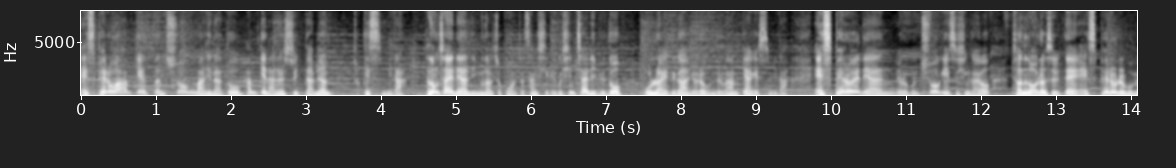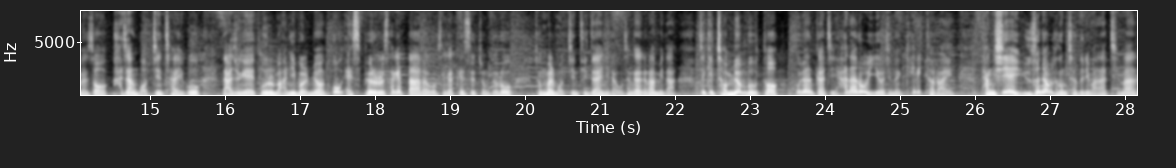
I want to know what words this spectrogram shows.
에스페로와 함께했던 추억만이라도 함께 나눌 수 있다면 좋겠습니다. 자동차에 대한 인문학적 공학적 상식 그리고 신차 리뷰도 온라이드가 여러분들과 함께 하겠습니다. 에스페로에 대한 여러분 추억이 있으신가요? 저는 어렸을 때 에스페로를 보면서 가장 멋진 차이고 나중에 돈을 많이 벌면 꼭 에스페로를 사겠다라고 생각했을 정도로 정말 멋진 디자인이라고 생각을 합니다. 특히 전면부터 후면까지 하나로 이어지는 캐릭터 라인. 당시에 유선형 자동차들이 많았지만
